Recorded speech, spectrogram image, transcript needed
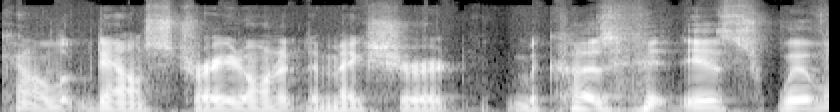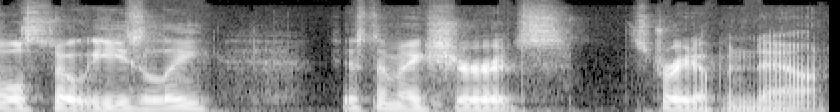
kind of look down straight on it to make sure it, because it is swivels so easily, just to make sure it's straight up and down.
